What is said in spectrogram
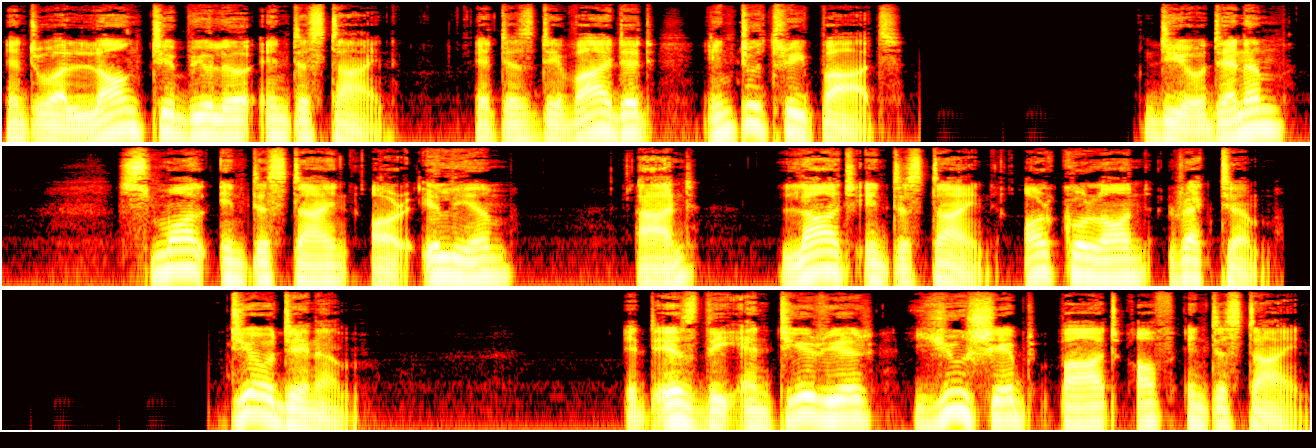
into a long tubular intestine. It is divided into three parts. Duodenum, small intestine or ileum, and large intestine or colon rectum. Duodenum. It is the anterior U-shaped part of intestine.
